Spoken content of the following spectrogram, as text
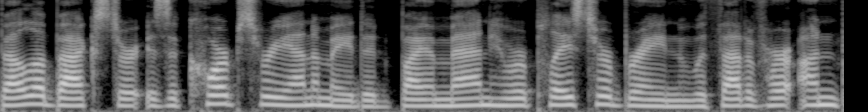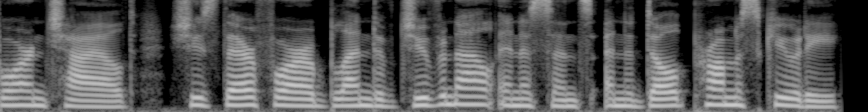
Bella Baxter is a corpse reanimated by a man who replaced her brain with that of her unborn child. She's therefore a blend of juvenile innocence and adult promiscuity,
